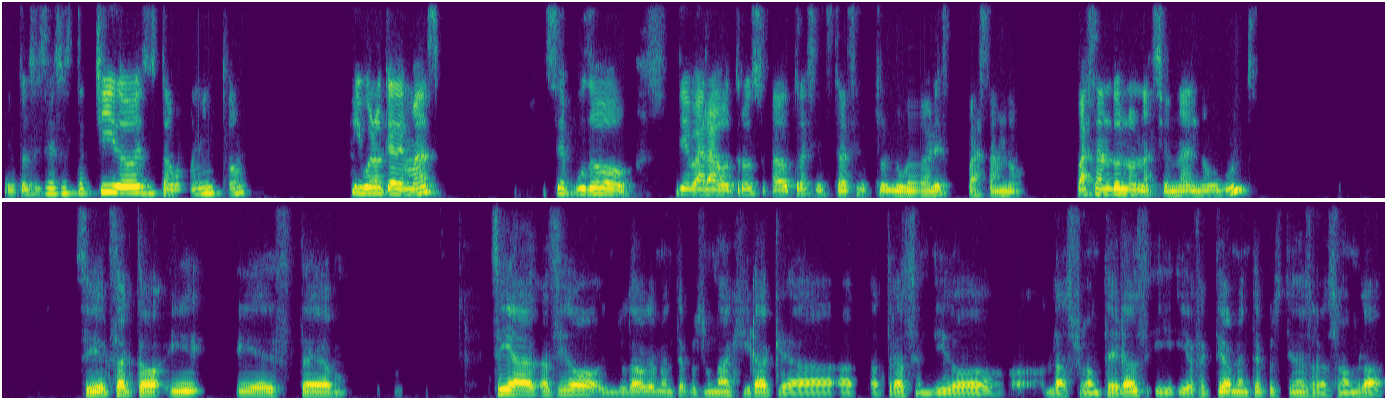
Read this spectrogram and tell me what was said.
Entonces eso está chido, eso está bonito. Y bueno, que además se pudo llevar a otros, a otras instancias, a otros lugares pasando pasando lo nacional, ¿no, Sí, exacto. Y, y este, sí, ha, sido indudablemente pues una gira que ha, trascendido las fronteras y, y, efectivamente pues tienes razón, la,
